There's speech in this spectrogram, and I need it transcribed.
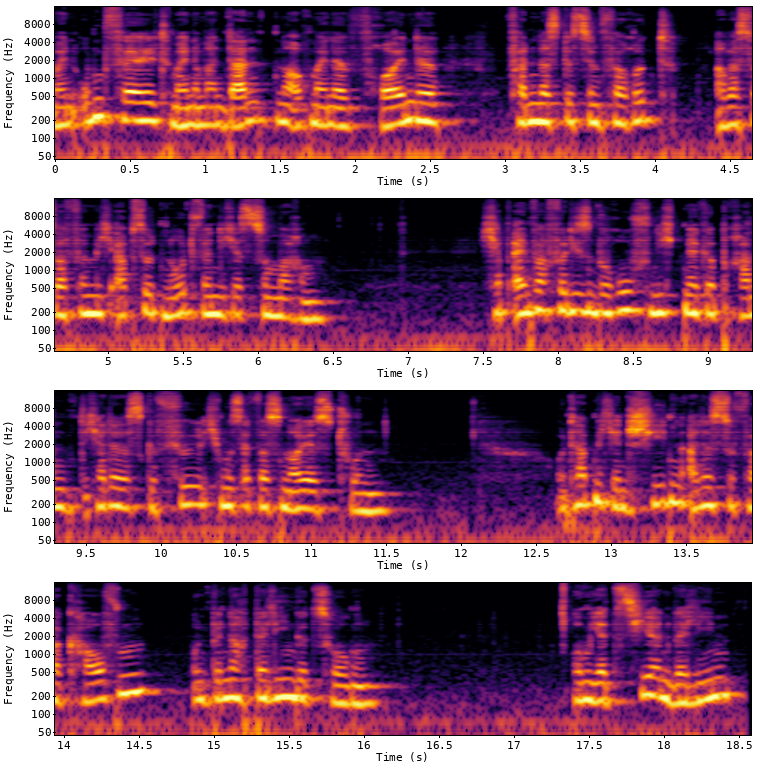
mein Umfeld, meine Mandanten, auch meine Freunde fanden das ein bisschen verrückt, aber es war für mich absolut notwendig, es zu machen. Ich habe einfach für diesen Beruf nicht mehr gebrannt. Ich hatte das Gefühl, ich muss etwas Neues tun. Und habe mich entschieden, alles zu verkaufen und bin nach Berlin gezogen, um jetzt hier in Berlin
